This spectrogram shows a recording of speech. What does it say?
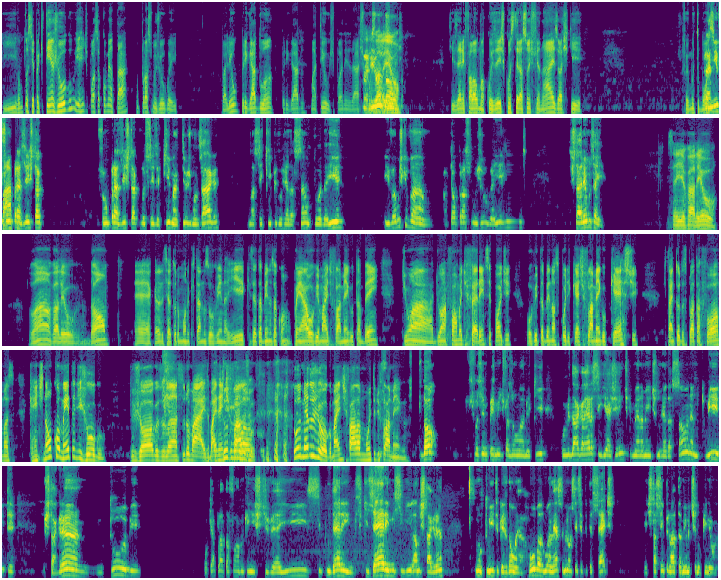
E vamos torcer para que tenha jogo e a gente possa comentar o próximo jogo aí. Valeu? Obrigado, Luan. Obrigado, Matheus. Podem dar as Valeu, Valeu. Quiserem falar alguma coisa aí, as considerações finais, eu acho que foi muito bom Para mim foi um papo. prazer estar foi um prazer estar com vocês aqui, Matheus Gonzaga, nossa equipe do redação toda aí. E vamos que vamos. Até o próximo jogo aí, a gente- estaremos aí. Isso aí, valeu, Luan, valeu, Dom. É, agradecer a todo mundo que está nos ouvindo aí. Quiser também nos acompanhar, ouvir mais de Flamengo também, de uma, de uma forma diferente, você pode ouvir também nosso podcast Flamengo Cast, que está em todas as plataformas, que a gente não comenta de jogo, dos jogos, do lance, tudo mais, mas É a gente tudo fala menos tudo menos o jogo, mas a gente fala muito de Flamengo. Então, se você me permite fazer um nome aqui, convidar a galera a seguir a gente, primeiramente no Redação, né, no Twitter, no Instagram, no YouTube, qualquer plataforma que a gente estiver aí. Se puderem, se quiserem me seguir lá no Instagram, no Twitter, perdão, é arroba luanlessa1977. A gente está sempre lá também emitindo opinião.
